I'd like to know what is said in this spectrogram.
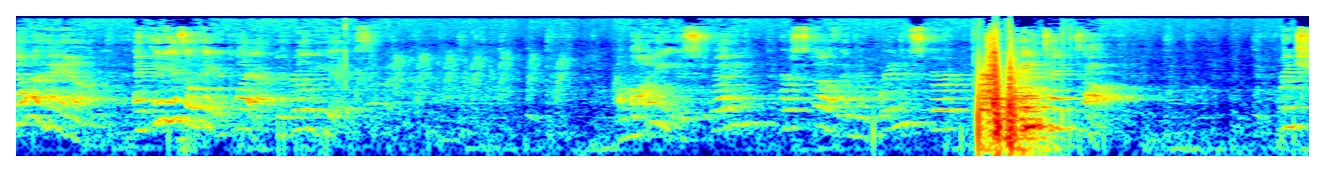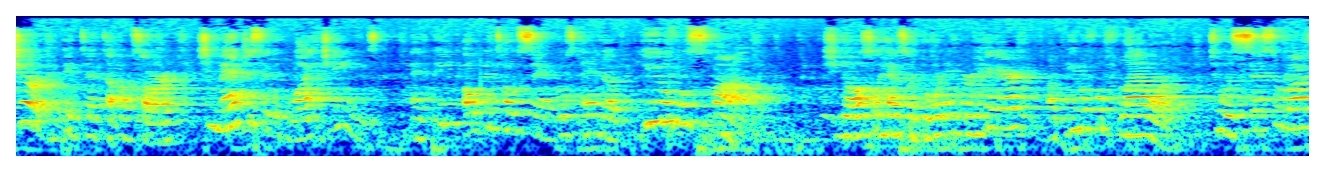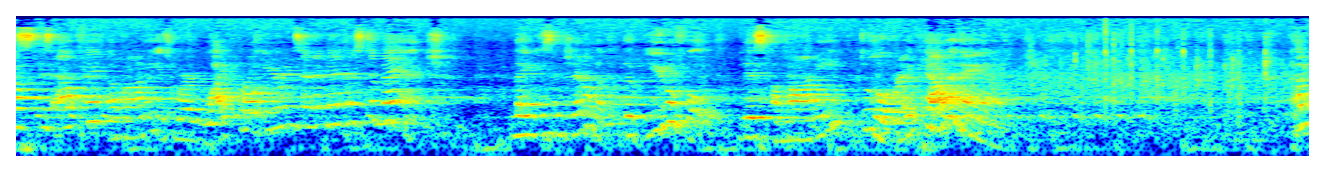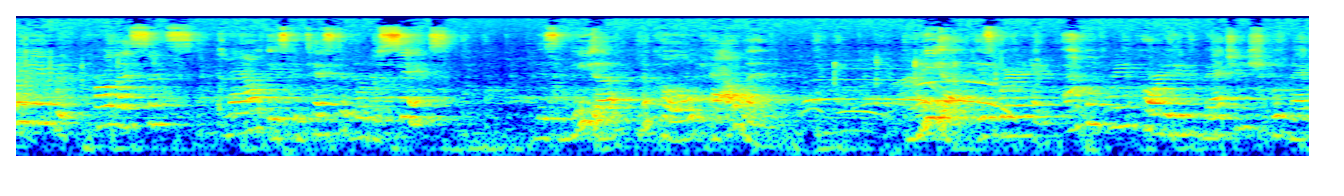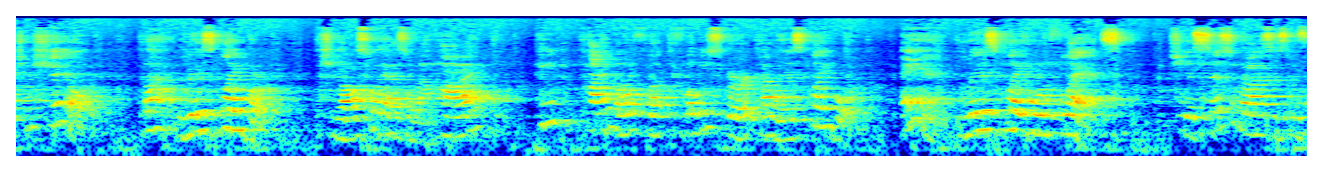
Callahan. And it is okay to clap. It really is. Amani is strutting her stuff in her green skirt and pink tank top. Green shirt and pink tank top, I'm sorry. She matches it with white jeans and pink open-toe sandals and a beautiful smile. She also has adorning her hair a beautiful flower. To accessorize this outfit, Amani is wearing white pearl earrings and a necklace to match. Ladies and gentlemen, the beautiful Miss Amani Delore Callahan. Coming in with pearlescence now is contestant number six, Miss Mia Nicole Cowan. Mia is wearing an apple green cardigan matching with matching shell by Liz Claiborne. She also has on a high, pink high-low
